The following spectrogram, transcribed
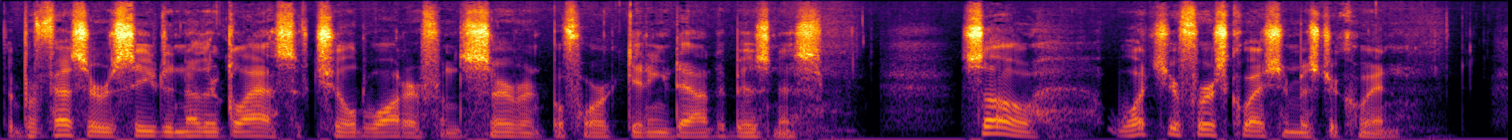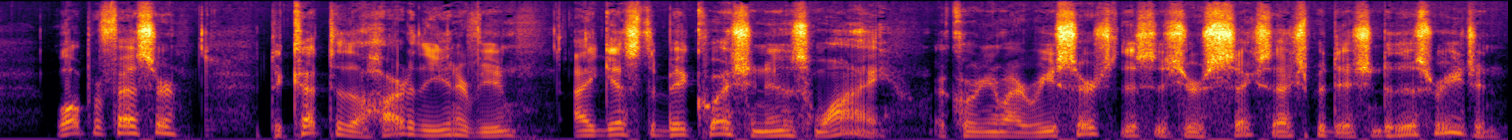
The professor received another glass of chilled water from the servant before getting down to business. So, what's your first question, Mr. Quinn? Well, Professor, to cut to the heart of the interview, I guess the big question is why? According to my research, this is your sixth expedition to this region.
